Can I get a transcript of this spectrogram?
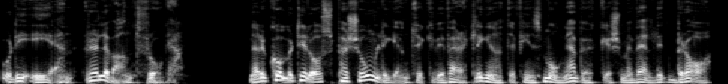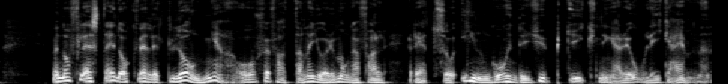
Och det är en relevant fråga. När det kommer till oss personligen tycker vi verkligen att det finns många böcker som är väldigt bra men de flesta är dock väldigt långa och författarna gör i många fall rätt så ingående djupdykningar i olika ämnen.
